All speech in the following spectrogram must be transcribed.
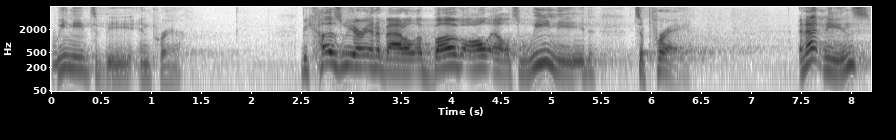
we need to be in prayer. Because we are in a battle, above all else, we need to pray. And that means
